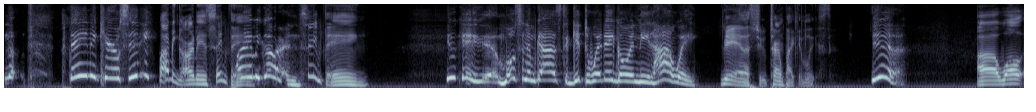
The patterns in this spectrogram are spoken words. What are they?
No, they ain't in Carol City. Miami Gardens, same thing. Miami Gardens. Same thing. You can't. uh, Most of them guys to get to where they going need highway. Yeah, that's true. Turnpike at least. Yeah. Uh, well,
